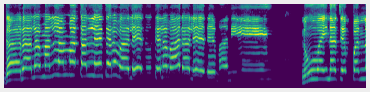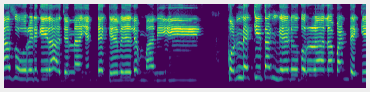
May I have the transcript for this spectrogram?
గారాల మల్లమ్మ కళ్ళే తెరవలేదు తెలవారలేదేమని నువ్వైనా చెప్పన్న సూర్యుడికి రాజన్న ఎండెక్కే వేలెమ్మని కొండెక్కి తంగేడు గుర్రాల పండెక్కి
